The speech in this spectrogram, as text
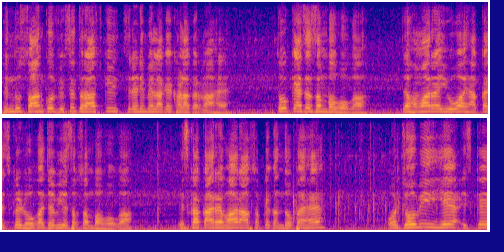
हिंदुस्तान को विकसित राष्ट्र की श्रेणी में लाके खड़ा करना है तो कैसे संभव होगा? जब हमारा युवा यहाँ का स्किल्ड होगा, जब ये सब संभव होगा। इसका कार्यभार आप सबके कंधों पर है, और जो भी ये इसके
